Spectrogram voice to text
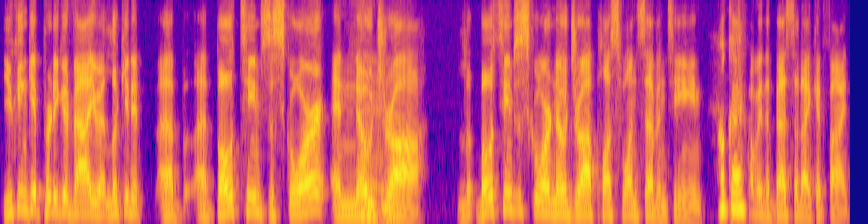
You can get pretty good value at looking at, uh, at both teams to score and no hmm. draw both teams to score, no draw, plus 117. Okay. Probably the best that I could find.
